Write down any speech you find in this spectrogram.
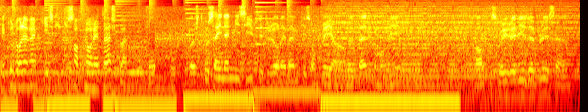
C'est toujours les mêmes qui, qui sont pris en otage quoi. Moi je trouve ça inadmissible, c'est toujours les mêmes qui sont pris en otage comme on dit. Bon, ce que je dise de plus. Hein.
